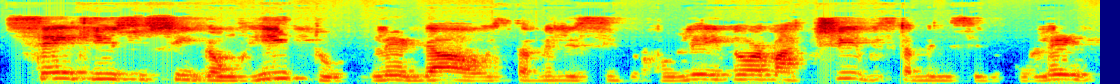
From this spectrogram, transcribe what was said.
sem que isso siga um rito legal estabelecido por lei, normativo estabelecido por lei,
